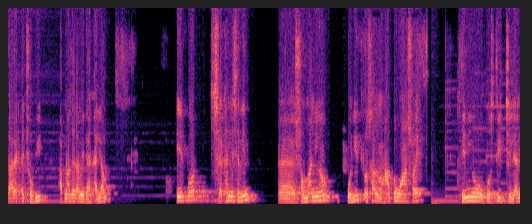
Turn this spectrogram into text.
তার একটা ছবি আপনাদের আমি দেখাইলাম এরপর সেখানে সেদিন সম্মানীয় অজিত প্রসাদ মাহাতো মহাশয় তিনিও উপস্থিত ছিলেন।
